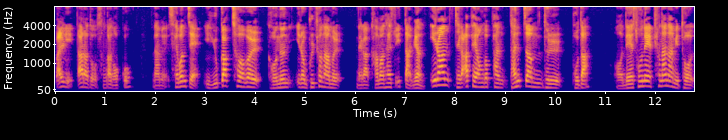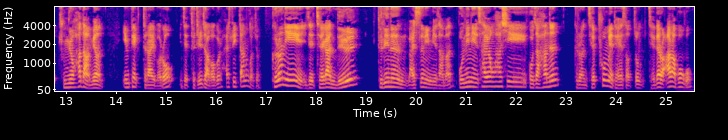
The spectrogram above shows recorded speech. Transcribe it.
빨리 따라도 상관없고 그 다음에 세 번째 이 육각척을 거는 이런 불편함을 내가 감안할 수 있다면 이런 제가 앞에 언급한 단점들보다 어, 내 손의 편안함이 더 중요하다면 임팩트 드라이버로 이제 드릴 작업을 할 수 있다는 거죠. 그러니 이제 제가 늘 드리는 말씀입니다만 본인이 사용하시고자 하는 그런 제품에 대해서 좀 제대로 알아보고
